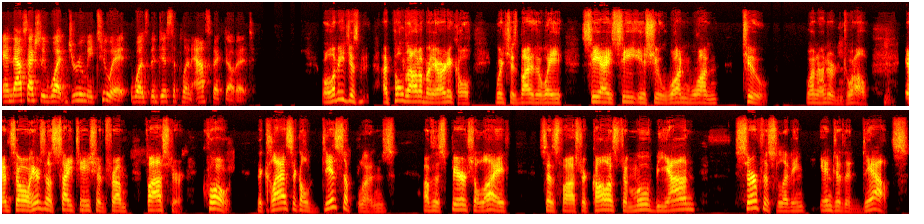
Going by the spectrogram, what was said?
and that's actually what drew me to it was the discipline aspect of it. Well, let me just, I pulled out of my article, which is, by the way, CIC issue 112, 112. And so here's a citation from Foster quote, the classical disciplines of the spiritual life, says Foster, call us to move beyond surface living into the depths.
